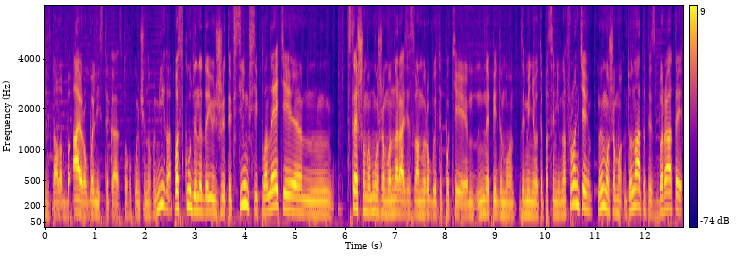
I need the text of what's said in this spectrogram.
літала б аеробалістика з того конченого міга. Паскуди не дають жити всім, всій планеті. Все, що ми можемо наразі з вами робити, поки не підемо замінювати пацанів на фронті. Ми можемо донатити, збирати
